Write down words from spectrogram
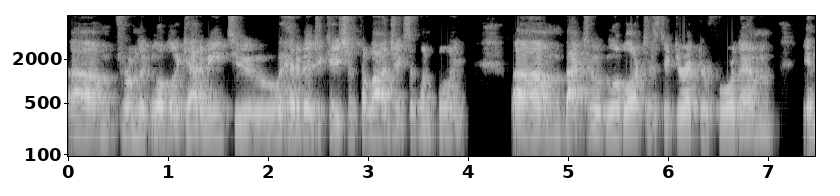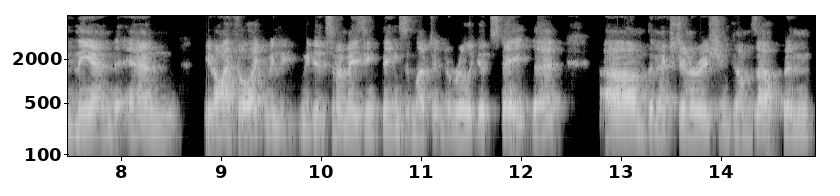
um, from the Global Academy to head of education for Logix at one point, um, back to a global artistic director for them in the end. And you know, I feel like we we did some amazing things and left it in a really good state. That um, the next generation comes up, and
